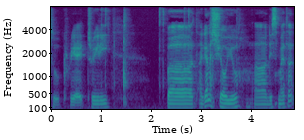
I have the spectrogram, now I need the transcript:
to create 3D but I'm gonna show you uh, this method.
